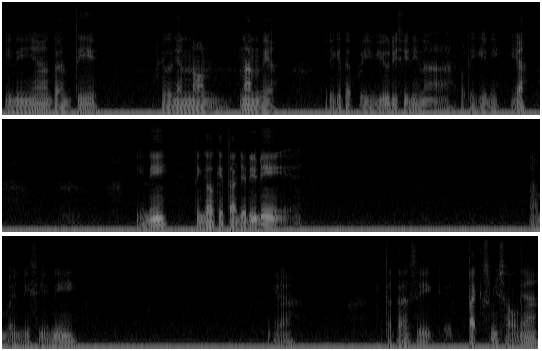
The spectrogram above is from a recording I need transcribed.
ininya ganti fillnya non none ya. Jadi kita preview di sini. Nah seperti gini ya. Ini tinggal kita jadi ini tambahin di sini ya. Kita kasih teks misalnya.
